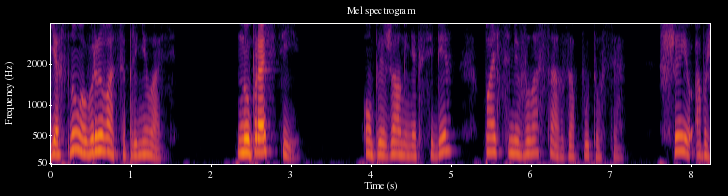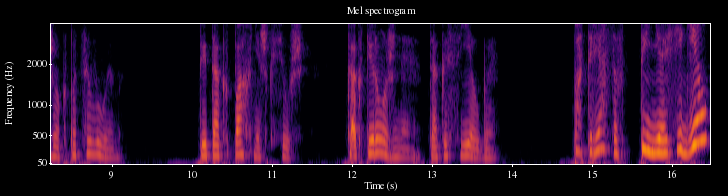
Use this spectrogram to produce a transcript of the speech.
Я снова вырываться принялась. «Ну, прости!» Он прижал меня к себе, пальцами в волосах запутался, шею обжег поцелуем. «Ты так пахнешь, Ксюш, как пирожное, так и съел бы». «Потрясов, ты не офигел?»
